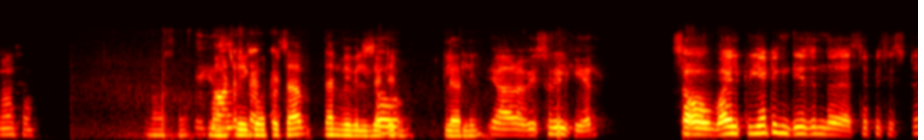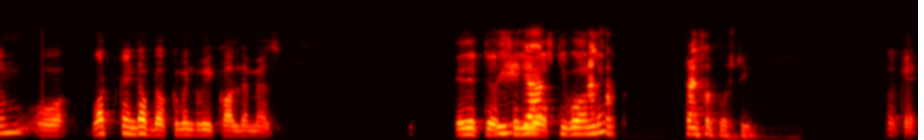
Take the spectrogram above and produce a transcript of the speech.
No, sir. No, sir. You Once we go to right? sub, then we will get it clearly. Yeah, Ravi, Sunil here. So while creating these in the SAP system, or what kind of document we call them as? Is it uh, We still STO only? Transfer, transfer posting. Okay,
